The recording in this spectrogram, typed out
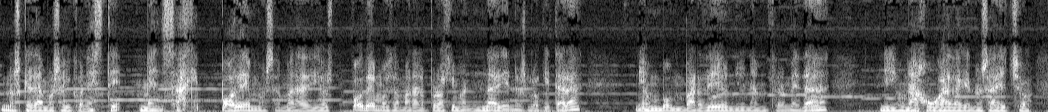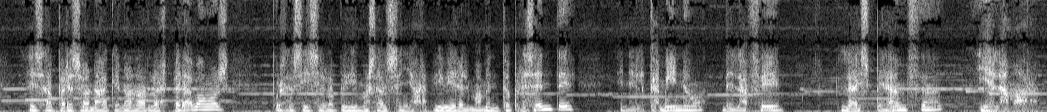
Nos quedamos hoy con este mensaje. Podemos amar a Dios, podemos amar al prójimo, nadie nos lo quitará, ni un bombardeo, ni una enfermedad, ni una jugada que nos ha hecho esa persona que no nos lo esperábamos, pues así se lo pedimos al Señor, vivir el momento presente, en el camino de la fe, la esperanza y el amor.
